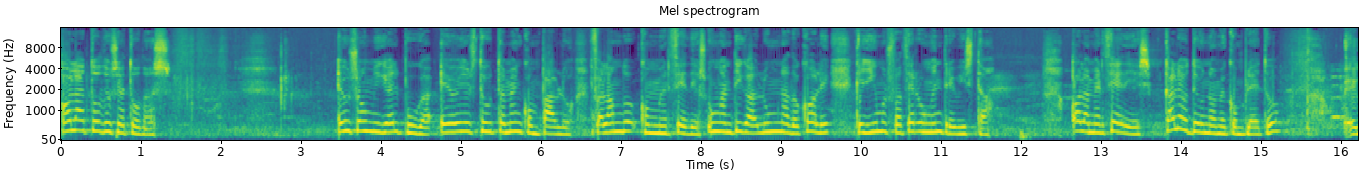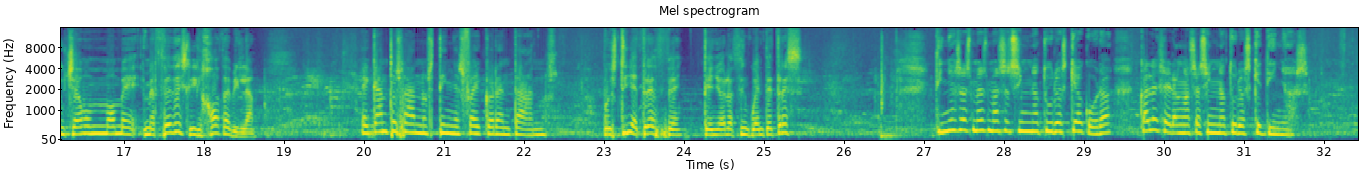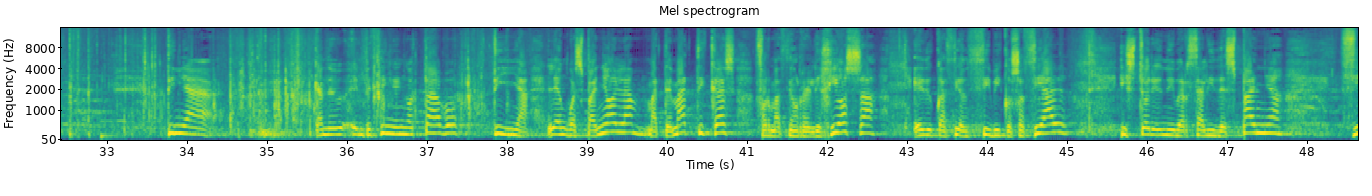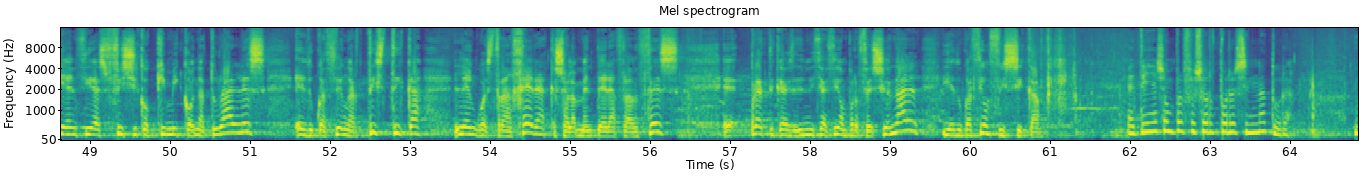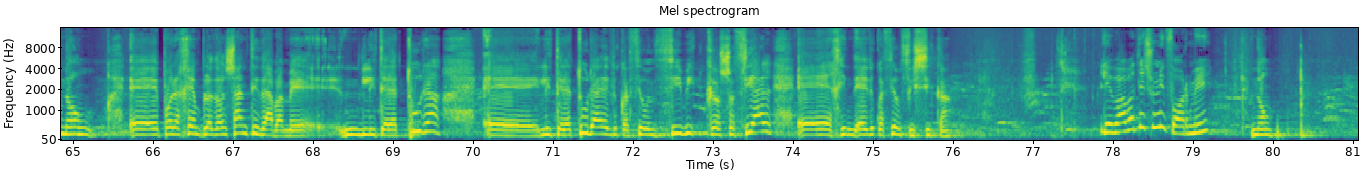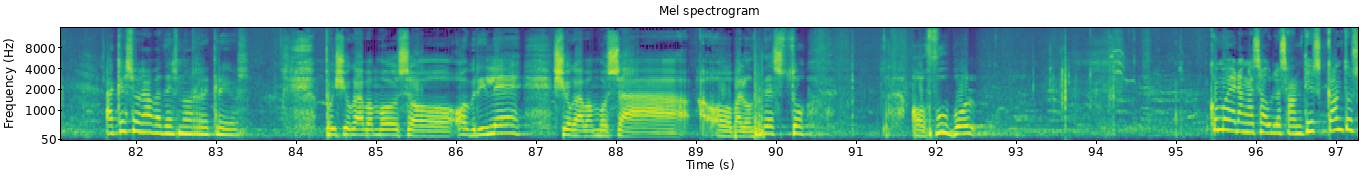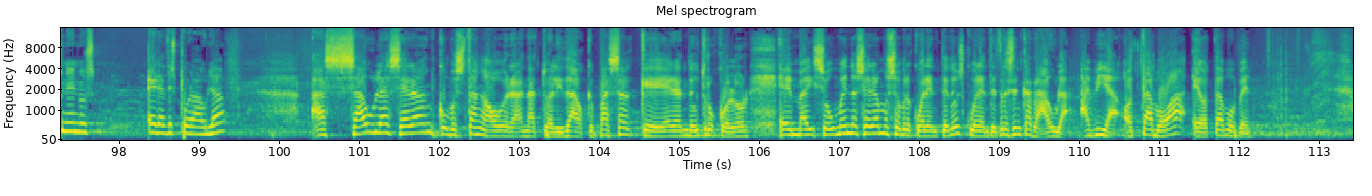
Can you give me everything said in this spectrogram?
Ola a todos e a todas. Eu son Miguel Puga e hoxe estou tamén con Pablo, falando con Mercedes, unha antiga alumna do cole que llegimos facer unha entrevista. Ola Mercedes, cal é o teu nome completo? Eu chamo nome Mercedes Lijó da Vila. E cantos anos tiñas fai 40 anos? Pois tiña 13, teño ora 53. Tiñas as mesmas asignaturas que agora? Cales eran as asignaturas que tiñas? Tiña cando en octavo tiña lengua española, matemáticas, formación religiosa, educación cívico-social, historia universal y de España, ciencias físico-químico-naturales, educación artística, lengua extranjera, que solamente era francés, eh, prácticas de iniciación profesional y educación física. E tiñas un profesor por asignatura? Non, eh, por exemplo, don Santi dábame literatura, eh, literatura, educación cívica, social e eh, educación física. Levabades uniforme? Non. A que xogabades nos recreos? Pois xogábamos o, o brilé, xogábamos a, o baloncesto, ao fútbol. Como eran as aulas antes? Cantos nenos erades por aula? As aulas eran como están agora na actualidade, o que pasa que eran de outro color, e máis ou menos éramos sobre 42, 43 en cada aula. Había octavo A e octavo B.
